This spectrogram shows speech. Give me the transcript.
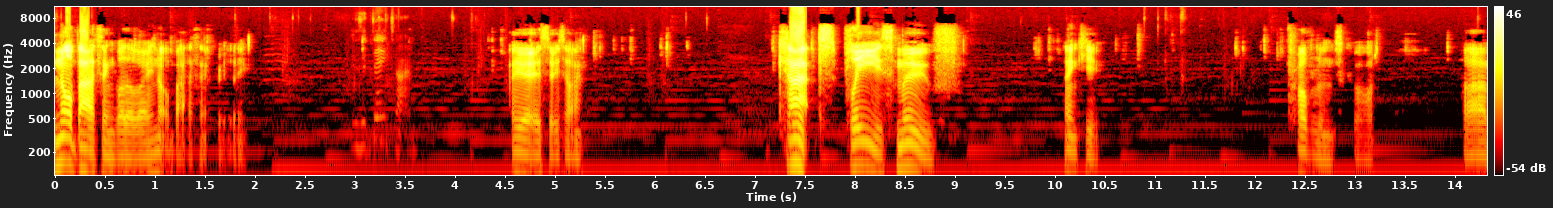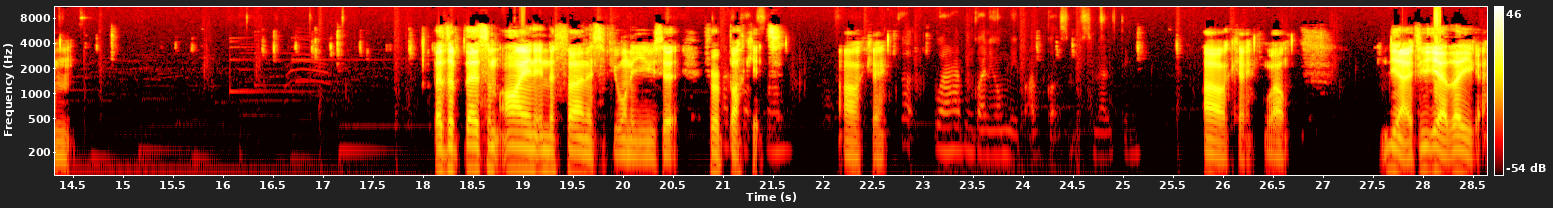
Not a bad thing, by the way. Not a bad thing, really. Is it daytime? Oh, yeah, it's daytime. Cat, please move. Thank you. Problems, God. Um. There's a, there's some iron in the furnace if you want to use it for a I've bucket. Oh, okay. Got- Well, I haven't got any on me, but I've got some smelting. Oh, okay. Well, yeah. If you yeah, there you go.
